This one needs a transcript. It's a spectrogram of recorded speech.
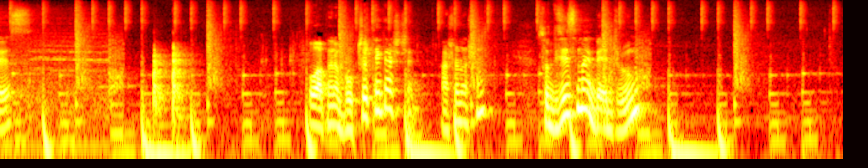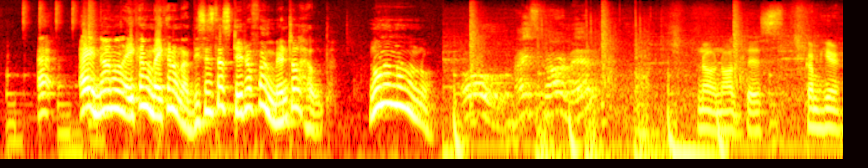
দিস ও আপনারা বুকচুর থেকে আসছেন আসুন আসুন so this is my bedroom এই না না না, এখানে না এখানে না this is the state of my mental health no no no no no Oh, nice car, man. No, not this. Come here.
